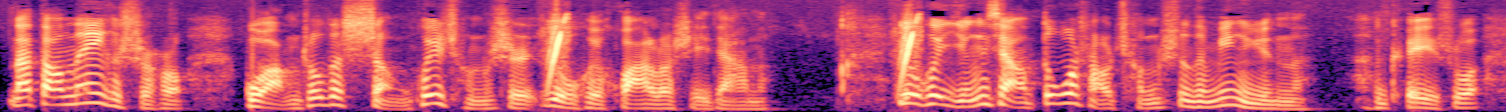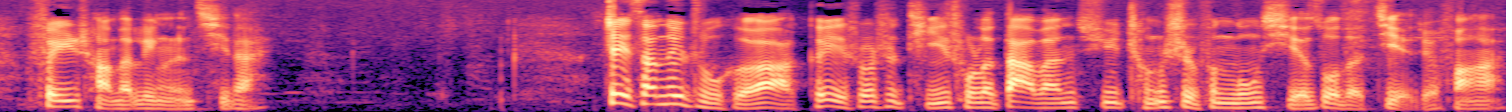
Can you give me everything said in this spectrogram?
那到那个时候，广州的省会城市又会花落谁家呢？又会影响多少城市的命运呢？可以说非常的令人期待。这三对组合啊，可以说是提出了大湾区城市分工协作的解决方案。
